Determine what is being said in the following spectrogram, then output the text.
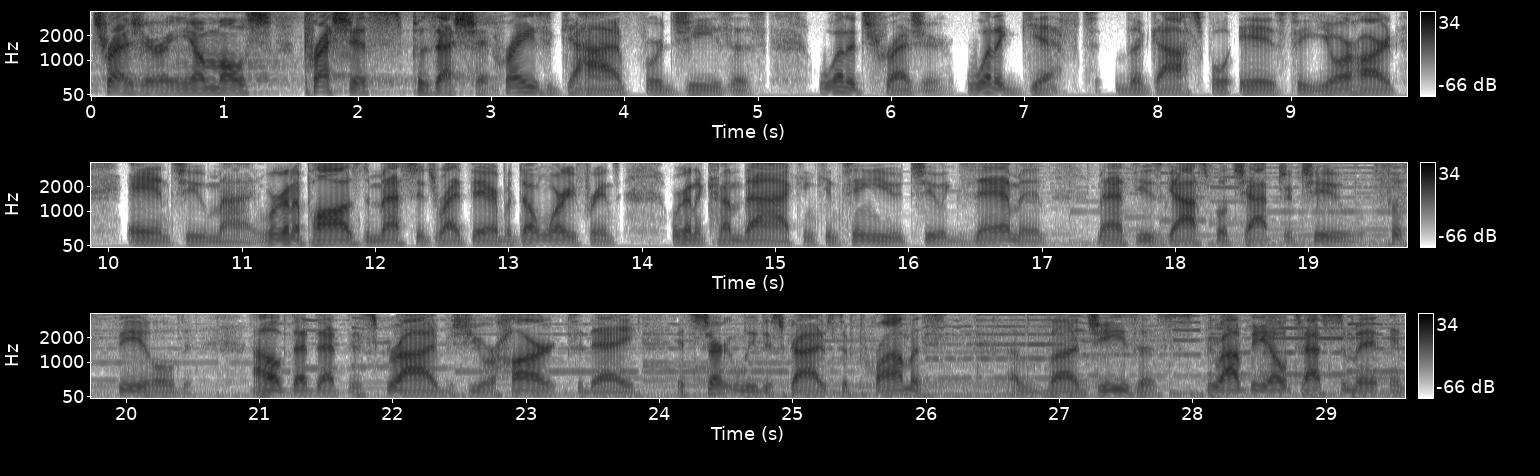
treasure and your most precious possession. Praise God for Jesus. What a treasure. What a gift the gospel is to your heart and to mine. We're going to pause the message right there, but don't worry, friends. We're going to come back and continue to examine Matthew's Gospel, chapter 2, fulfilled. I hope that that describes your heart today. It certainly describes the promise of uh, Jesus throughout the Old Testament and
